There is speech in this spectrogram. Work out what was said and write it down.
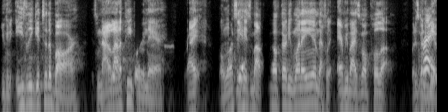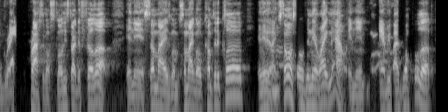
You can easily get to the bar. It's not a lot of people in there, right? But once it yeah. hits about 12 31 a.m., that's when everybody's gonna pull up. But it's gonna right. be a gradual process. It's gonna slowly start to fill up and then somebody's gonna somebody gonna come to the club and they're like so and so's in there right now, and then everybody's gonna pull up,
